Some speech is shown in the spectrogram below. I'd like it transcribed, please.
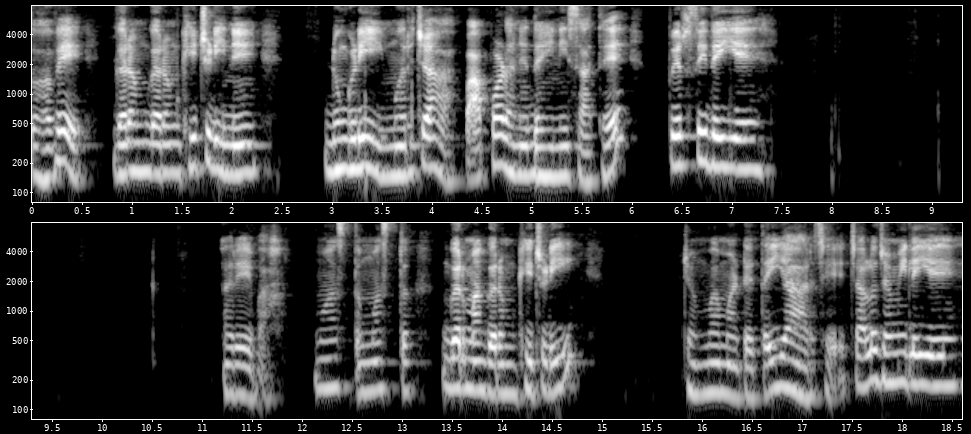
તો હવે ગરમ ગરમ ખીચડીને ડુંગળી, મરચાં, પાપડ અને દહીંની સાથે પીરસી દઈએ. અરે વાહ, મસ્ત મસ્ત ગરમા ગરમ ખીચડી જમવા માટે તૈયાર છે. ચાલો જમી લઈએ.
